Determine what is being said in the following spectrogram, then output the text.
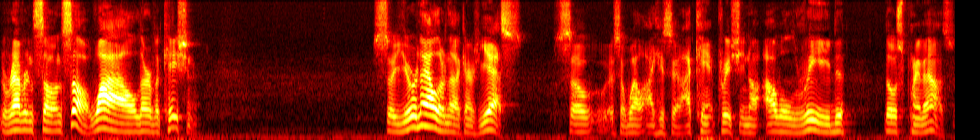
the Reverend so and so while they're vacationing. So you're an elder in that congregation? Yes. So, so well, I, he said, I can't preach. You know, I will read those printouts.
